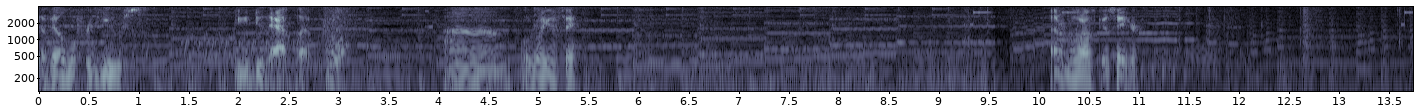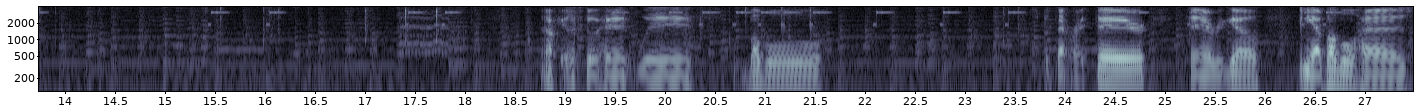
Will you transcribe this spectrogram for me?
available for use, you can do that, but oh well. Um, what was I going to say? I don't know what I was going to say here. Okay, let's go ahead with Bubble. Let's put that right there. There we go. And yeah, Bubble has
